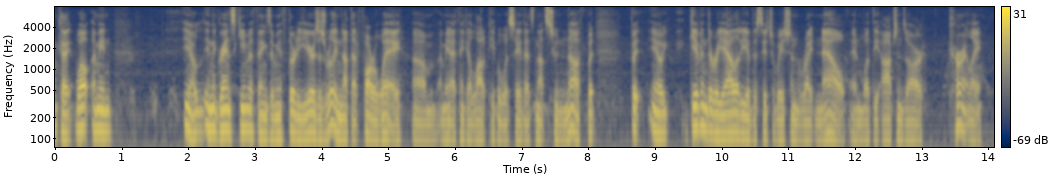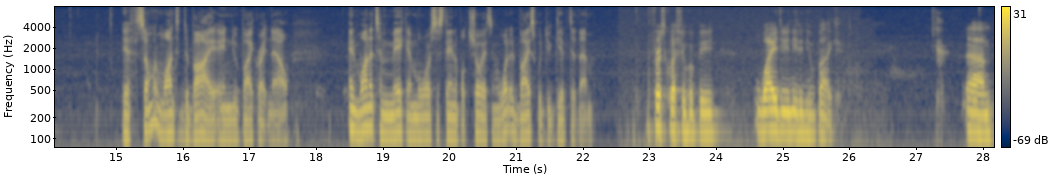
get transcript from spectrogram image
Okay, well, I mean, you know, in the grand scheme of things, I mean, 30 years is really not that far away. Um, I mean, I think a lot of people would say that's not soon enough, but, but you know, given the reality of the situation right now and what the options are currently, if someone wanted to buy a new bike right now and wanted to make a more sustainable choice, and what advice would you give to them? The first question would be, why do you need a new bike? Um,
